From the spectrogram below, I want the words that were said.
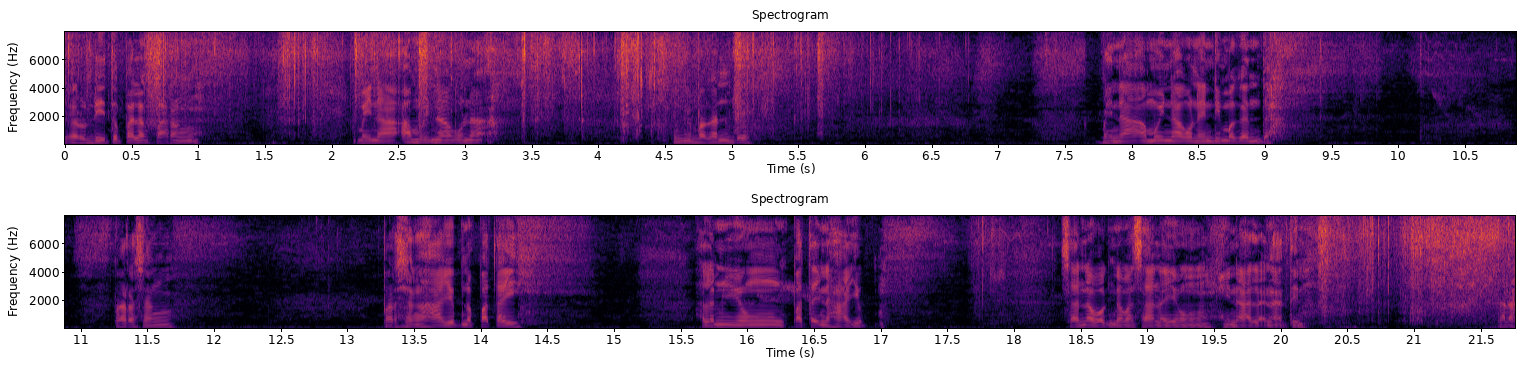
Pero dito pa lang parang may naaamoy na ako na hindi maganda eh. May naaamoy na ako na hindi maganda. Para siyang para siyang hayop na patay. Alam niyo yung patay na hayop. Sana wag naman sana yung hinala natin. Tara.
